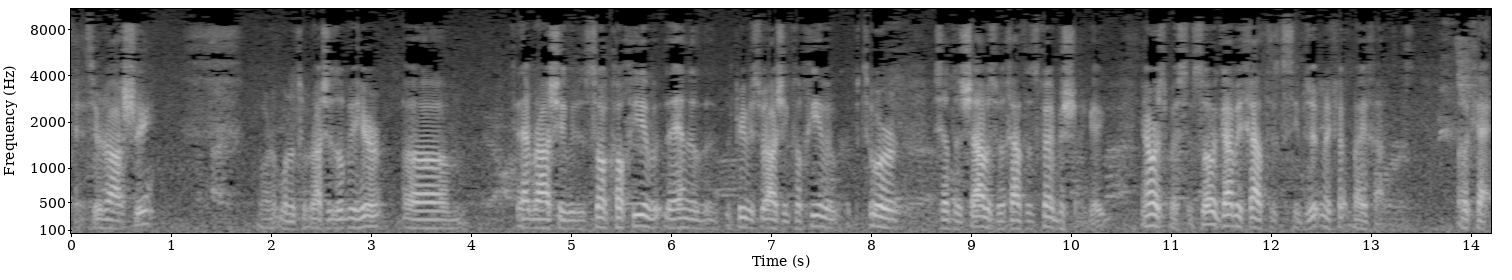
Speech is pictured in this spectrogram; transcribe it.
Okay, so Rashi. One, one or two Rashis over here. Um, that Rashi we just saw Kochiv the end of the, the previous Rashi Kochiv Ptur said the Shabbos v'chatas koy b'shogeg. Now we're supposed to so gabi chatas ksiv zit by chatas. Okay.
